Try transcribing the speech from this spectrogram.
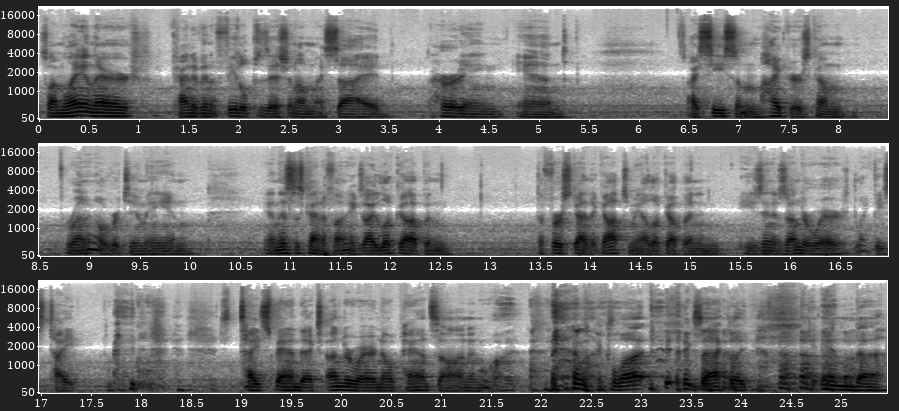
so I'm laying there kind of in a fetal position on my side, hurting, and I see some hikers come running over to me. And, and this is kind of funny because I look up and the first guy that got to me, I look up and he's in his underwear, like these tight, tight spandex underwear, no pants on, and What? I'm like, what exactly? and uh,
